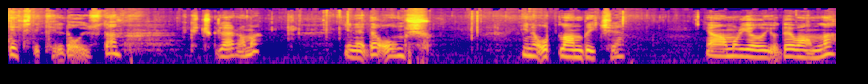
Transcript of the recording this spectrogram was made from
Geç dikildi o yüzden. Küçükler ama yine de olmuş. Yine otlandığı için. Yağmur yağıyor devamlı.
